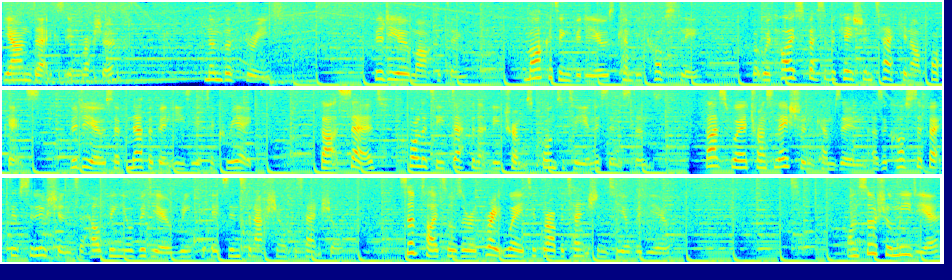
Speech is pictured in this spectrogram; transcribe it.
Yandex in Russia? Number 3. Video marketing. Marketing videos can be costly but with high specification tech in our pockets, videos have never been easier to create. That said, quality definitely trumps quantity in this instance. That's where translation comes in as a cost-effective solution to helping your video reap its international potential. Subtitles are a great way to grab attention to your video. On social media,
